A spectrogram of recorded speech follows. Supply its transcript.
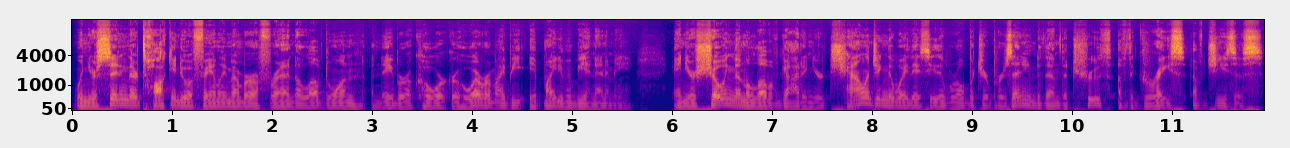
When you're sitting there talking to a family member, a friend, a loved one, a neighbor, a coworker, whoever it might be, it might even be an enemy. And you're showing them the love of God and you're challenging the way they see the world, but you're presenting to them the truth of the grace of Jesus.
